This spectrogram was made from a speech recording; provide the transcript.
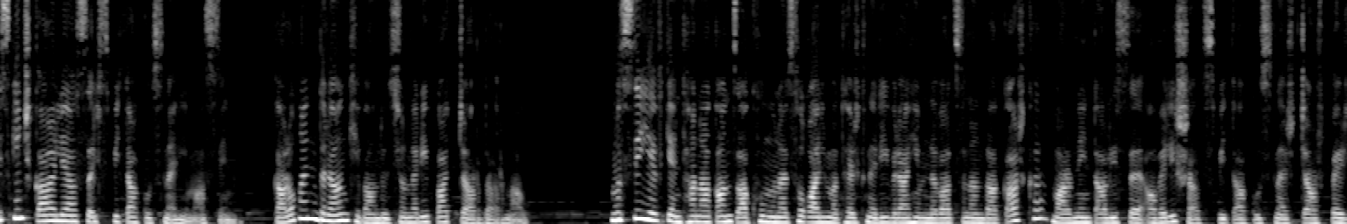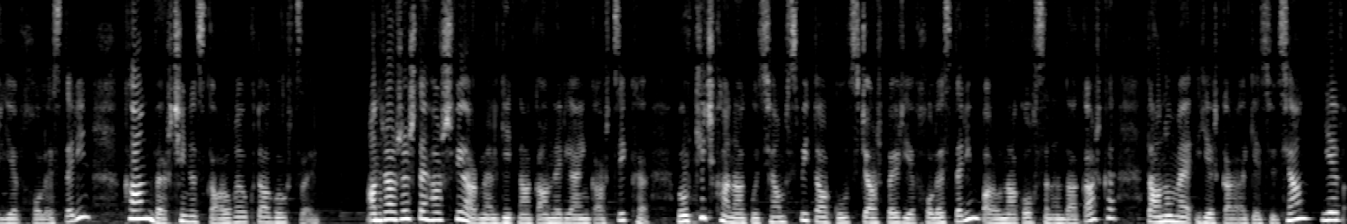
Իսկ ինչ կարելի ասել սպիտակուցների մասին։ Կարող են դրանք հիվանդությունների պատճառ դառնալ։ Մսի եւ կենթանական ծագում ունեցող այլ մթերքների վրա հիմնված սննդակարգը մարմնին տալիս է ավելի շատ սպիտակուցներ, ճարպեր եւ խոլեստերին, քան վերջինս կարող է օգտագործել։ Անհրաժեշտ է հաշվի առնել գիտնականների այն կարծիքը, որ քիչ քանակությամբ սպիտակուց, ճարպեր եւ խոլեստերին պարունակող սննդակարգը տանում է երկարակեցության եւ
